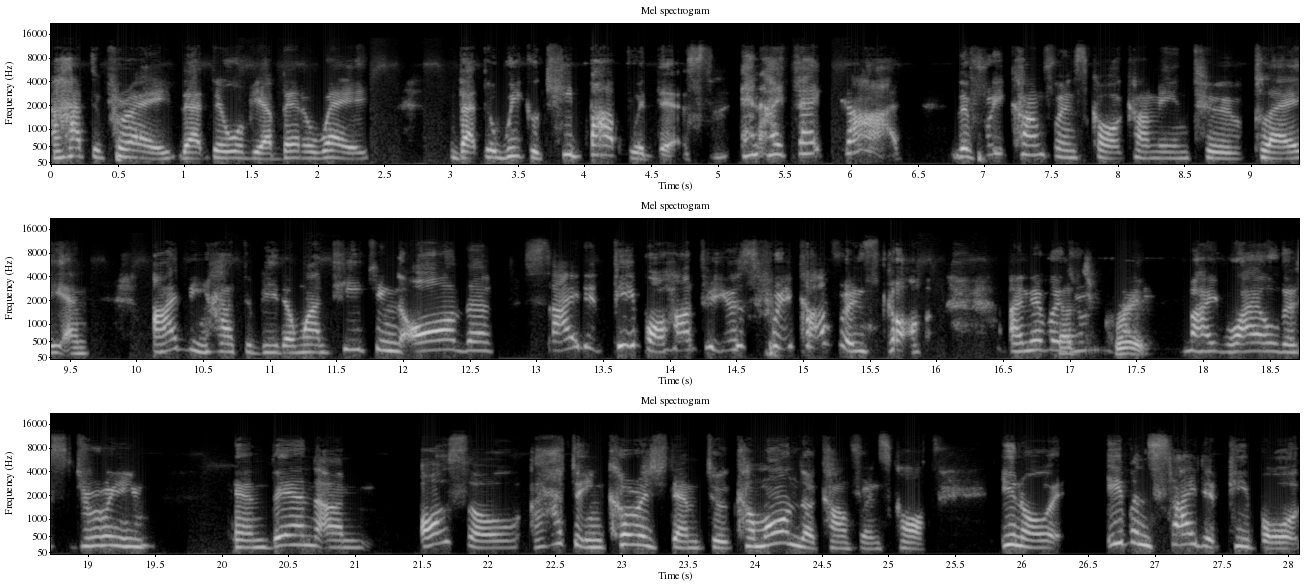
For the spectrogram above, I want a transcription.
I had to pray that there will be a better way that we could keep up with this. And I thank God the free conference call come into play and I've been had to be the one teaching all the sighted people how to use free conference call. I never That's dreamed great. my wildest dream. And then um, also, I have to encourage them to come on the conference call. You know, even sighted people,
